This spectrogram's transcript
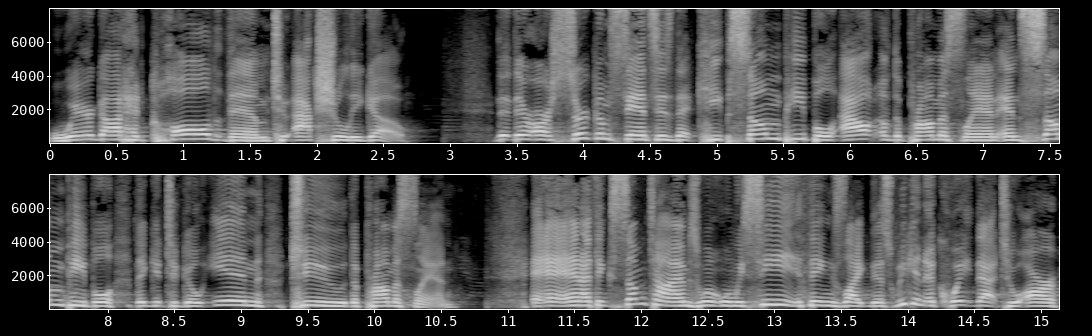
where God had called them to actually go that there are circumstances that keep some people out of the promised land and some people that get to go into the promised land. And I think sometimes when, we see things like this, we can equate that to our,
